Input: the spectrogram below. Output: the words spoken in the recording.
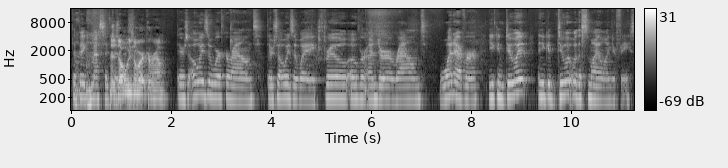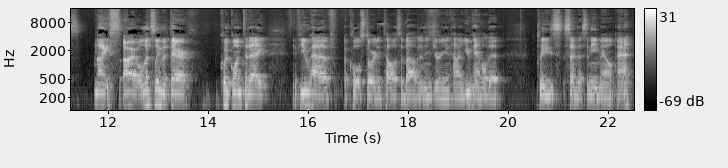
the big message. there's always a workaround. There's always a workaround. There's always a way through, over, under, around, whatever. You can do it, and you can do it with a smile on your face. Nice. All right, well, let's leave it there. Quick one today. If you have a cool story to tell us about an injury and how you handled it, please send us an email at.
